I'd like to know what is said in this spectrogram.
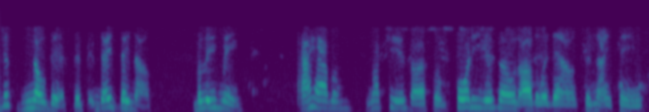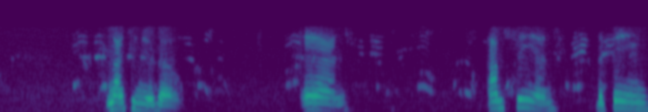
just know this that they they know. Believe me, I have them. My kids are from 40 years old all the way down to 19, 19 years old, and I'm seeing the things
